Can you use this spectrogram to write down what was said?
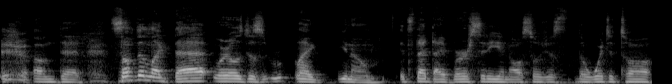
I'm dead. Something like that, where it was just like you know, it's that diversity and also just the Wichita.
